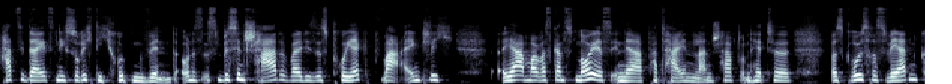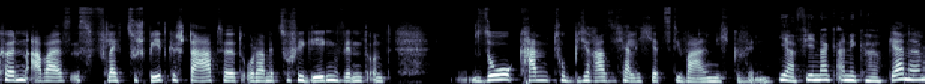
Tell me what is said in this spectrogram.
hat sie da jetzt nicht so richtig Rückenwind. Und es ist ein bisschen schade, weil dieses Projekt war eigentlich ja mal was ganz Neues in der Parteienlandschaft und hätte was Größeres werden können, aber es ist vielleicht zu spät gestartet oder mit zu viel Gegenwind und so kann Tobira sicherlich jetzt die Wahlen nicht gewinnen. Ja, vielen Dank, Annika. Gerne.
